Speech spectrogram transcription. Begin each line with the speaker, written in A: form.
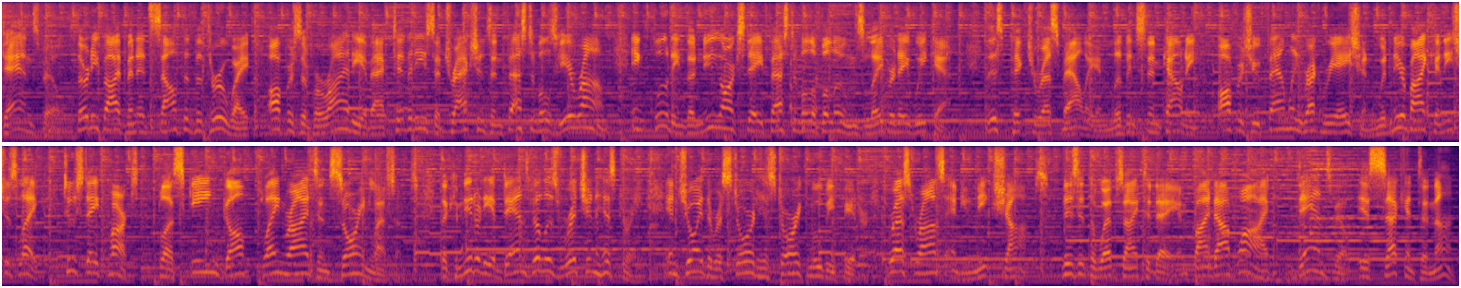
A: Dansville, 35 minutes south of the Thruway, offers a variety of activities, attractions, and festivals year round, including the New York State Festival of Balloons Labor Day weekend. This picturesque valley in Livingston County offers you family recreation with nearby Conesus Lake, two state parks, plus skiing, golf, plane rides, and soaring lessons. The community of Dansville is rich in history. Enjoy the restored historic movie theater, restaurants, and unique shops. Visit the website today and find out why Dansville is second to none.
